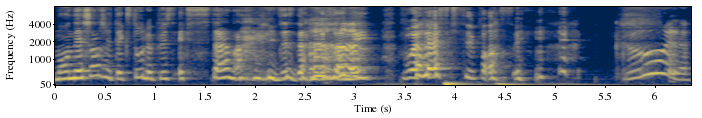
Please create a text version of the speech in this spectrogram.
mon échange de texto le plus excitant dans les dix dernières années, voilà ce qui s'est passé. Cool!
